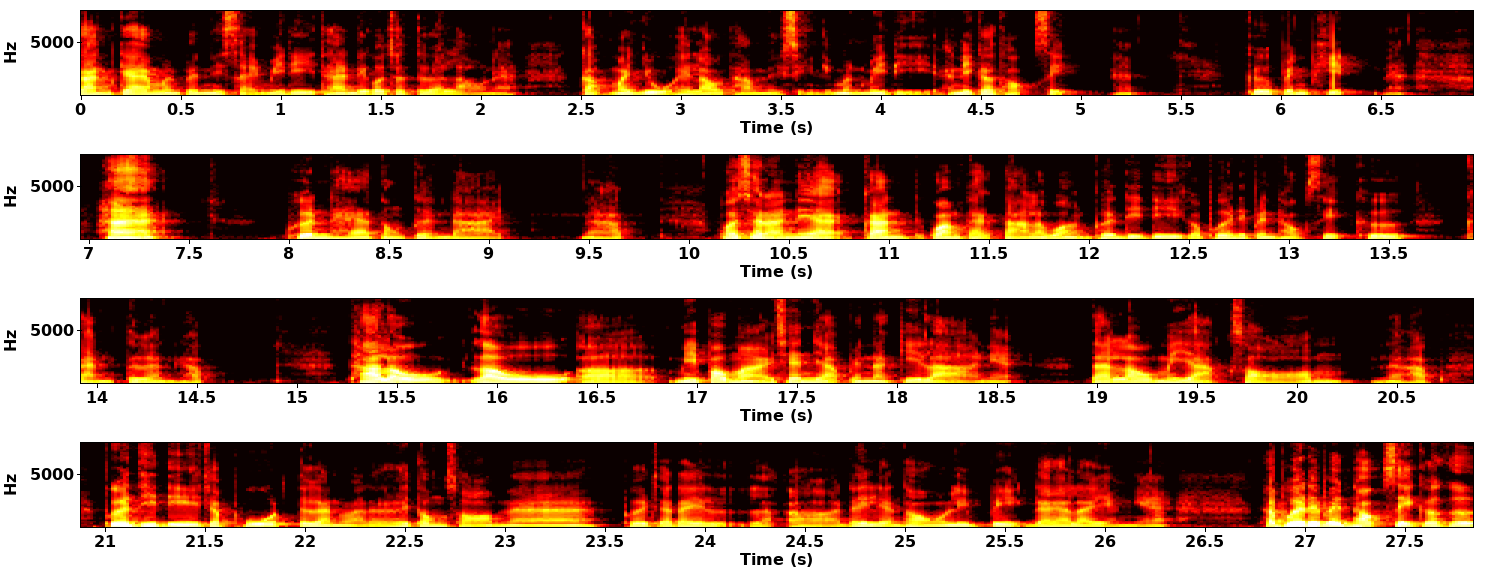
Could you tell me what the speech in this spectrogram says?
การแกล้งมันเป็นนิสัยไม่ดีแทนที่เขาจะเตือนเรานะกลับมายุให้เราทำในสิ่งที่มันไม่ดี อันนี้ก็ toxic นะคือเป็นพิษนะถ้าเพื่อนแท้ต้องเตือนได้นะครับเพราะฉะนั้นเนี่ยการความแตกต่างระหว่างเพื่อนที่ดีกับเพื่อนที่เป็น toxic คือการเตือนครับ ถ้าเราเรามีเป้าหมายเช่นอยากเป็นนักกีฬาเนี่ยแต่เราไม่อยากซ้อมนะครับ เพื่อนที่ดีจะพูดเตือนว่าเฮ้ยต้องซ้อมนะ เพื่อจะได้ได้เหรียญทองโอลิมปิกได้อะไรอย่างเงี้ยถ้าเพื่อนที่เป็น toxic ก็คือ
